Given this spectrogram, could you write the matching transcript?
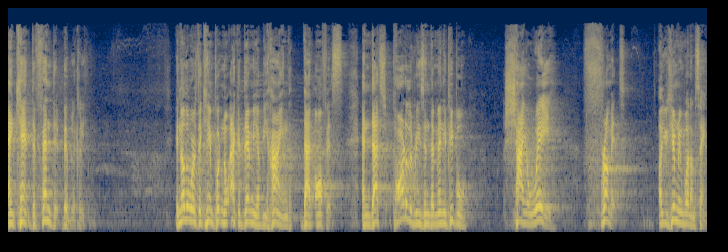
and can't defend it biblically. In other words, they can't put no academia behind that office. And that's part of the reason that many people shy away from it. Are you hearing what I'm saying?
